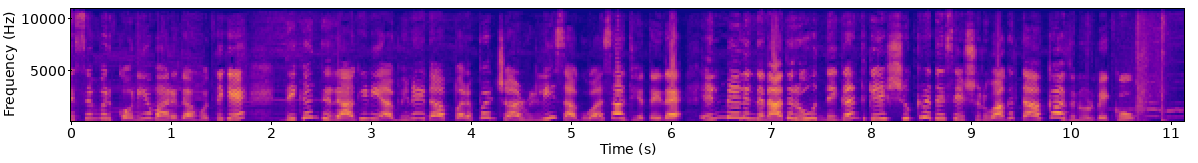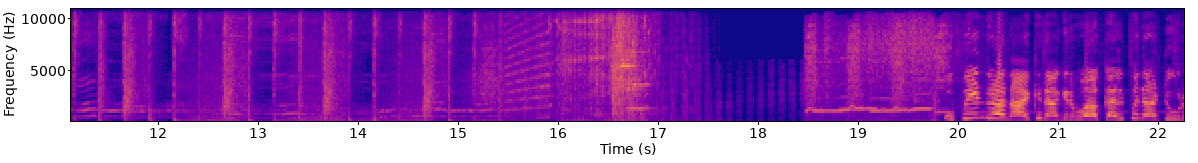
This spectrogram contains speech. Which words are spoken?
ಡಿಸೆಂಬರ್ ಕೊನೆಯ ವಾರದ ಹೊತ್ತಿಗೆ ದಿಗಂತ್ ರಾಗಿಣಿ ಅಭಿನಯದ ಪರಪಂಚ ರಿಲೀಸ್ ಆಗುವ ಸಾಧ್ಯತೆ ಇದೆ. ಇನ್ಮೇಲಿಂದನಾದರೂ ದಿಗಂತ್ಗೆ ಶುಕ್ರ ದೆಸೆ ಶುರುವಾಗುತ್ತಾ ಕಾದು ನೋಡಬೇಕು. ಉಪೇಂದ್ರ ನಾಯಕನಾಗಿರುವ ಕಲ್ಪನಾ ಟೂರ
